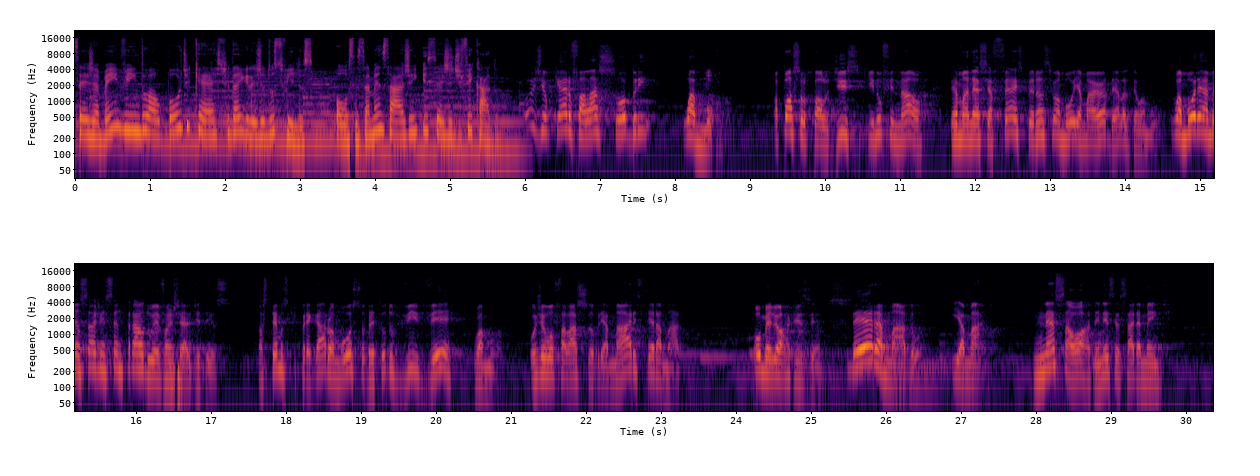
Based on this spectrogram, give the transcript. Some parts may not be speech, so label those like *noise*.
Seja bem-vindo ao podcast da Igreja dos Filhos. Ouça essa mensagem e seja edificado. Hoje eu quero falar sobre o amor. O apóstolo Paulo disse que no final permanece a fé, a esperança e o amor, e a maior delas é o amor. O amor é a mensagem central do Evangelho de Deus. Nós temos que pregar o amor, sobretudo viver o amor. Hoje eu vou falar sobre amar e ser amado. Ou melhor dizendo, ser amado e amar. Nessa ordem, necessariamente.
